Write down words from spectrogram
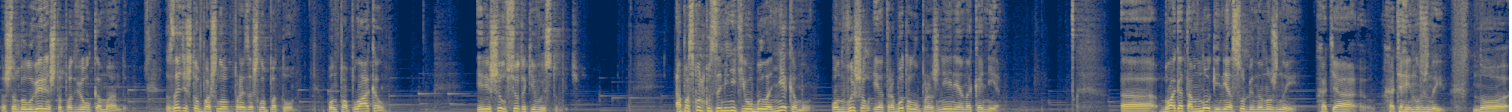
потому что он был уверен, что подвел команду. Но знаете, что пошло, произошло потом? Он поплакал и решил все-таки выступить. А поскольку заменить его было некому, он вышел и отработал упражнения на коне. А, благо там ноги не особенно нужны, хотя, хотя и нужны. Но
